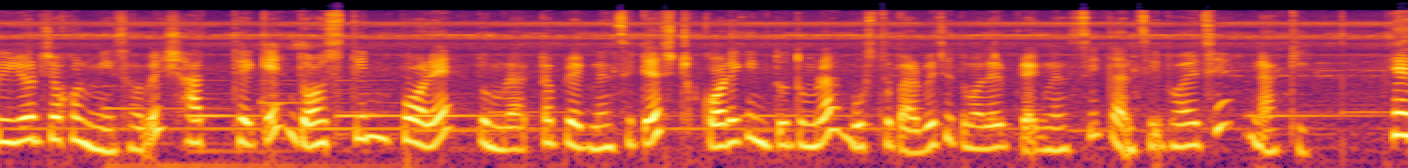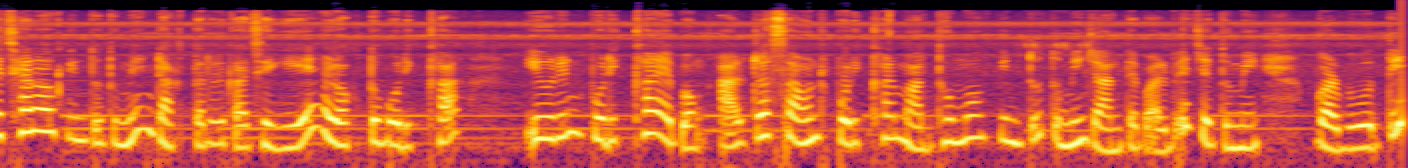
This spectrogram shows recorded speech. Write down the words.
পিরিয়ড যখন মিস হবে, সাত থেকে দশ দিন পরে তোমরা একটা প্রেগনেন্সি টেস্ট করে কিন্তু তোমরা বুঝতে পারবে যে তোমাদের প্রেগনেন্সি কনসিভ হয়েছে নাকি। এছাড়াও কিন্তু তুমি ডাক্তারের কাছে গিয়ে রক্ত পরীক্ষা ইউরিন পরীক্ষা এবং আলট্রাসাউন্ড পরীক্ষার মাধ্যমেও কিন্তু তুমি জানতে পারবে যে তুমি গর্ভবতী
